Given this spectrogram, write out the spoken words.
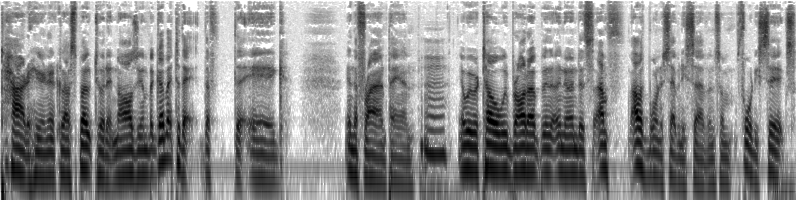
tired of hearing it because I spoke to it at nauseum. But go back to the the, the egg in the frying pan, mm. and we were told we brought up you know in this. I'm I was born in '77, so I'm 46.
